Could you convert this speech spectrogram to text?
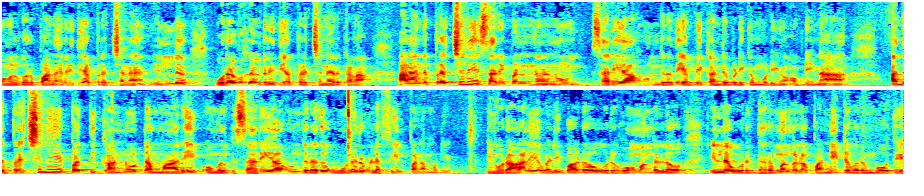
உங்களுக்கு ஒரு பண ரீதியாக பிரச்சனை இல்லை உறவுகள் ரீதியாக பிரச்சனை இருக்கலாம். ஆனால் அந்த பிரச்சனையை சரி பண்ணணும் சரியாகுங்கிறது எப்படி கண்டுபிடிக்க முடியும் அப்படின்னா அந்த பிரச்சனையை பற்றி கண்ணோட்டம் மாறி உங்களுக்கு சரியாகுங்கிறத உணர்வில் ஃபீல் பண்ண முடியும். நீங்கள் ஒரு ஆலய வழிபாடோ ஒரு ஹோமங்களோ இல்லை ஒரு தர்மங்களோ பண்ணிட்டு வரும்போது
